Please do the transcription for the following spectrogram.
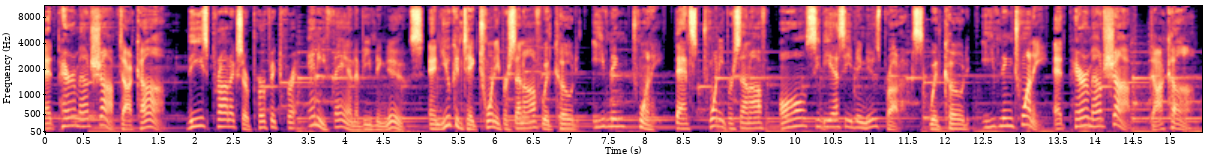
at ParamountShop.com. These products are perfect for any fan of evening news, and you can take 20% off with code EVENING20. That's 20% off all CBS Evening News products with code EVENING20 at ParamountShop.com.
